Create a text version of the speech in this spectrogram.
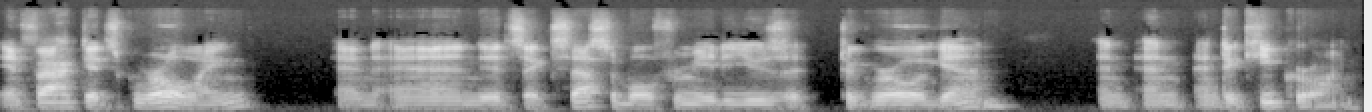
In fact, it's growing and and it's accessible for me to use it to grow again and and and to keep growing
